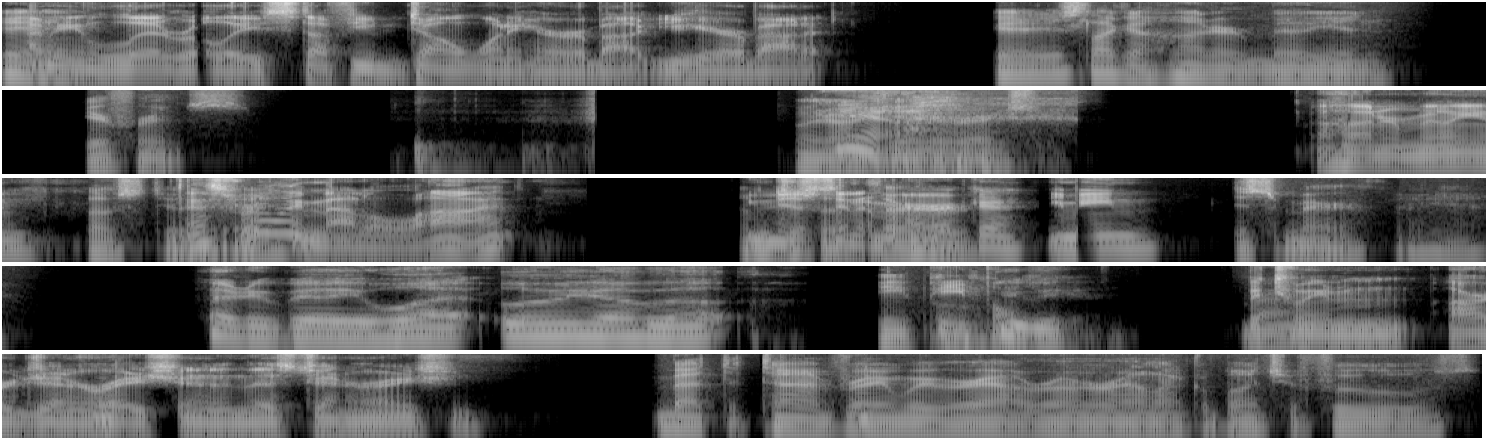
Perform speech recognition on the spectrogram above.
Yeah, I mean, literally stuff you don't want to hear about. You hear about it. yeah, it's like a hundred million difference between our Yeah. generation. A hundred million. Close to That's it. yeah. really not a lot. Almost Just a in third. America, you mean? Just America, yeah. Hundred million what? What are you talking about? People. People between our generation and this generation. About the time frame we were out running around like a bunch of fools.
